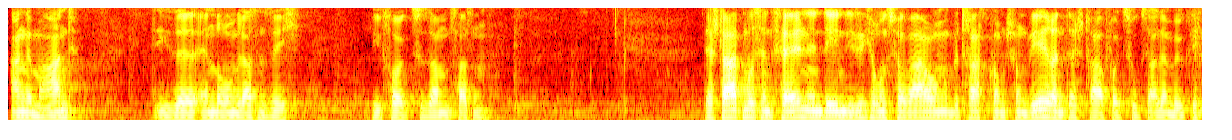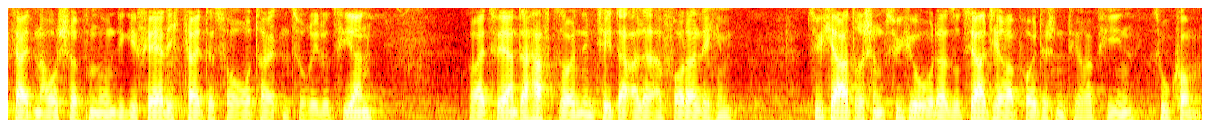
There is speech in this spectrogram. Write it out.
angemahnt. Diese Änderungen lassen sich wie folgt zusammenfassen. Der Staat muss in Fällen, in denen die Sicherungsverwahrung in Betracht kommt, schon während des Strafvollzugs alle Möglichkeiten ausschöpfen, um die Gefährlichkeit des Verurteilten zu reduzieren. Bereits während der Haft sollen dem Täter alle erforderlichen psychiatrischen, psycho- oder sozialtherapeutischen Therapien zukommen.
